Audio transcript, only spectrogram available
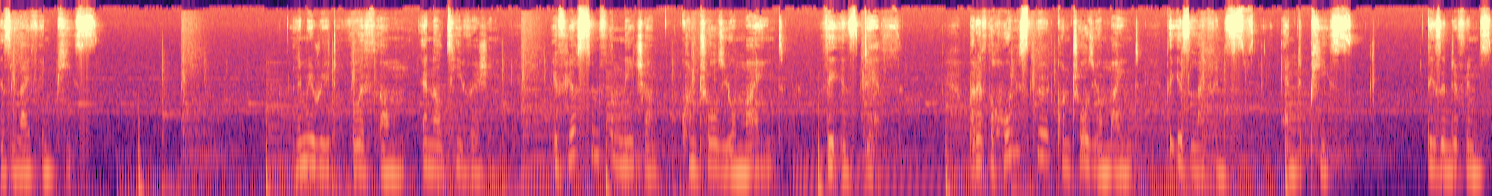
is life and peace. Let me read with um, NLT version. If your sinful nature controls your mind, there is death. But if the Holy Spirit controls your mind, there is life and, and peace. There's a difference.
